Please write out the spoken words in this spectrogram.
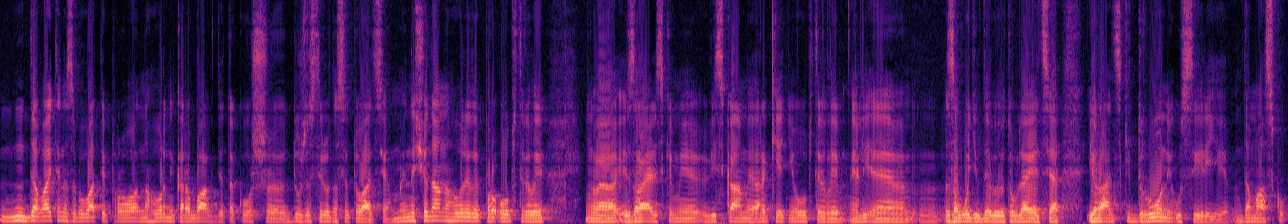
Давайте не забувати про Нагорний Карабах, де також е, дуже серйозна ситуація. Ми нещодавно говорили про обстріли е, ізраїльськими військами, ракетні обстріли е, заводів, де виготовляються іранські дрони у Сирії, Дамаску.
